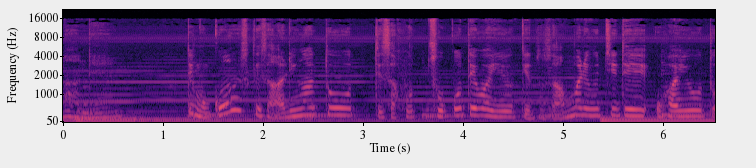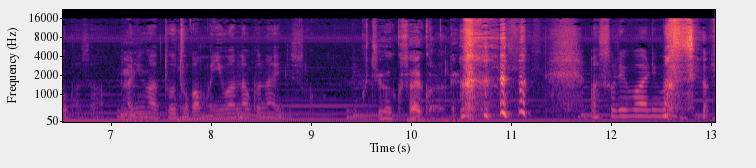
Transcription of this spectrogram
まあねでもゴンスケさん「ありがとう」ってさほそこでは言うけどさあんまりうちで「おはよう」とかさ「うんありがとう」とかも言わなくないですか、口が臭いからね。まあそれはありますよね。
